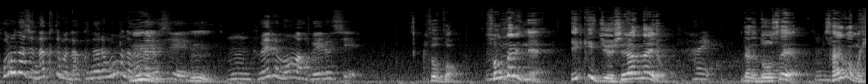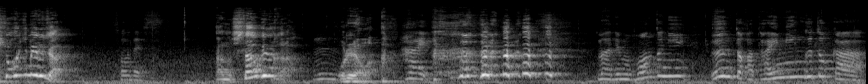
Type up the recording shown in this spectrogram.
コロナじゃなくてもなくなるもんはなくなるし、うん。うん。増えるもんは増えるし。そうそう。そんなにね一喜一憂知らんないよ。はい。だってどうせ最後はもう人が決めるじゃん。そうです。あの下請けだから、うん。俺らは。はい まあでも本当に運とかタイミングとか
